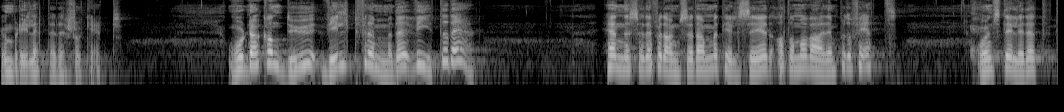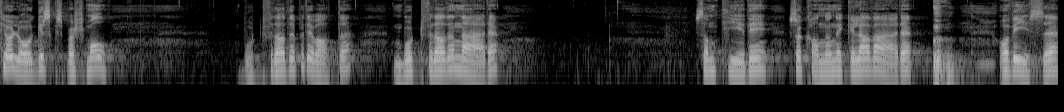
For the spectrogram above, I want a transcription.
Hun blir lettere sjokkert. Hvordan kan du, vilt fremmede, vite det? Hennes referanseramme tilsier at han må være en profet. Og hun stiller et teologisk spørsmål. Bort fra det private, bort fra det nære. Samtidig så kan hun ikke la være å vise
